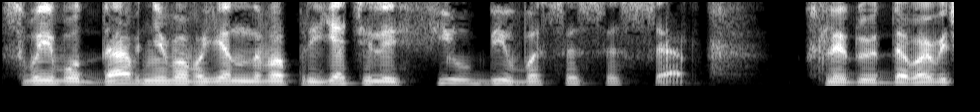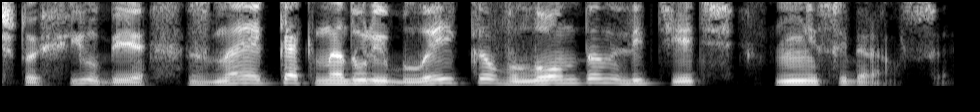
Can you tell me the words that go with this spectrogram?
своего давнего военного приятеля Филби в СССР. Следует добавить, что Филби, зная, как надули Блейка, в Лондон лететь не собирался.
